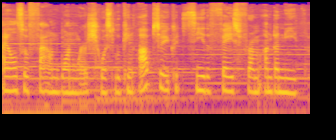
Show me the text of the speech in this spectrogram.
I also found one where she was looking up so you could see the face from underneath.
